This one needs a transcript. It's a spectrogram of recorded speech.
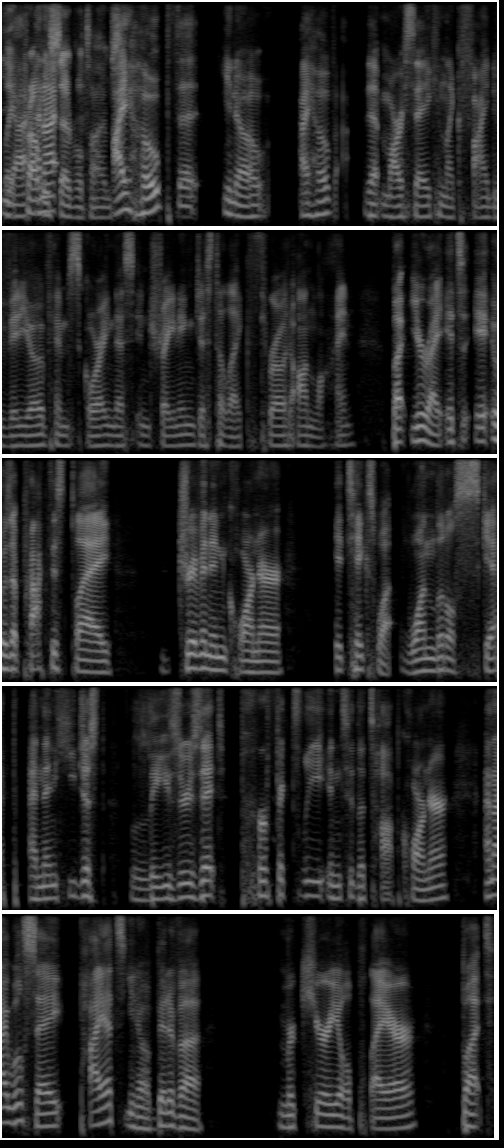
like Yeah, probably I- several times I hope that you know. I hope that Marseille can like find a video of him scoring this in training just to like throw it online. But you're right. It's it, it was a practiced play, driven in corner. It takes what one little skip, and then he just lasers it perfectly into the top corner. And I will say, Payet's you know a bit of a mercurial player, but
